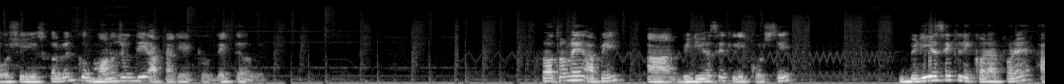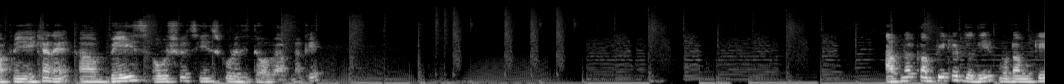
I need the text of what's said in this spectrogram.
অবশ্যই ইউজ করবেন। খুব মনোযোগ দিয়ে আপনাকে একটু দেখতে হবে। প্রথমে আমি ভিডিওসে ক্লিক করছি। ভিডিওসে ক্লিক করার পরে আপনি এখানে বেস অবশ্যই চেঞ্জ করে দিতে হবে আপনাকে। আপনার কম্পিউটার যদি মোটামুটি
